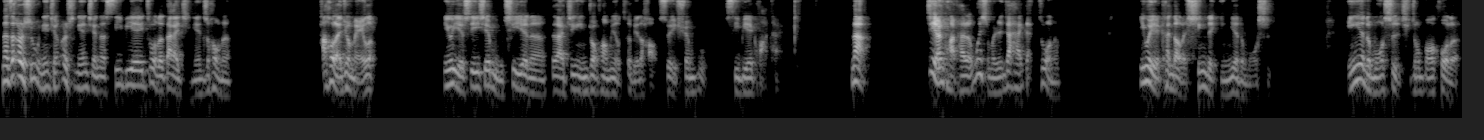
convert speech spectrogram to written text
那在二十五年前、二十年前呢，CBA 做了大概几年之后呢，他后来就没了，因为也是一些母企业呢，在经营状况没有特别的好，所以宣布 CBA 垮台。那既然垮台了，为什么人家还敢做呢？因为也看到了新的营业的模式，营业的模式其中包括了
